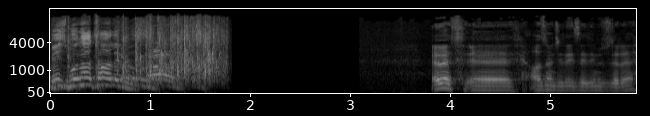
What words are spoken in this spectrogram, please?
Biz buna talibiz. Evet, e, az önce de izlediğimiz üzere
